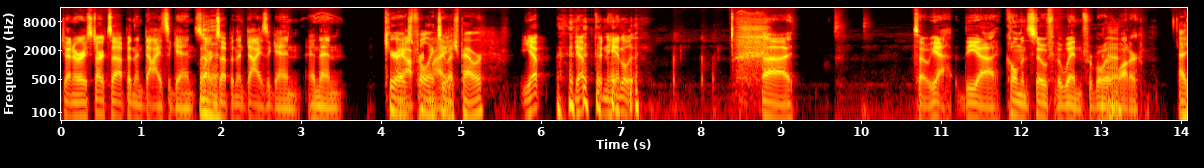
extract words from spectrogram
generator starts up and then dies again. Starts Uh-huh. up and then dies again. And then Keurig's offered pulling too much power. Yep. Yep. Couldn't handle it. Uh, so yeah, the uh, Coleman stove for the win for boiling Yeah. water. I,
